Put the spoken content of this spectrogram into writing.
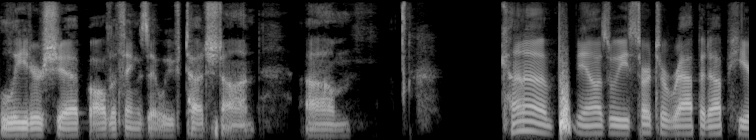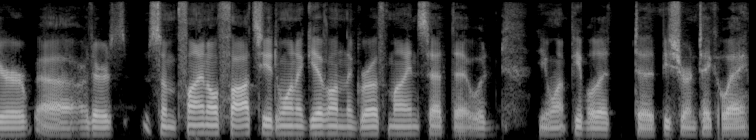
leadership, all the things that we've touched on. Um, kind of, you know, as we start to wrap it up here, uh, are there some final thoughts you'd want to give on the growth mindset that would you want people to, to be sure and take away?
